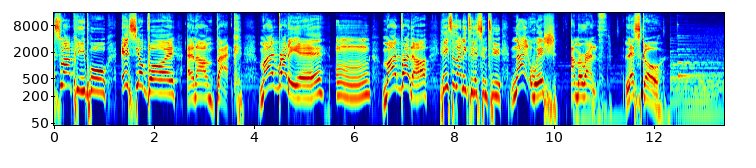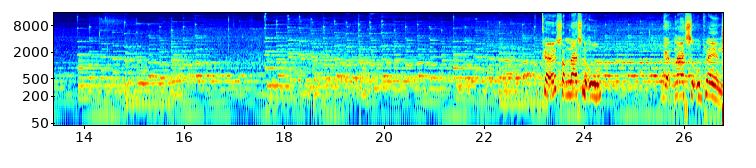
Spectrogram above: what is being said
Yes, my people, it's your boy, and I'm back. My brother, yeah, mm, my brother, he says I need to listen to Nightwish Amaranth. Let's go. Okay, some nice little, get nice little playing.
